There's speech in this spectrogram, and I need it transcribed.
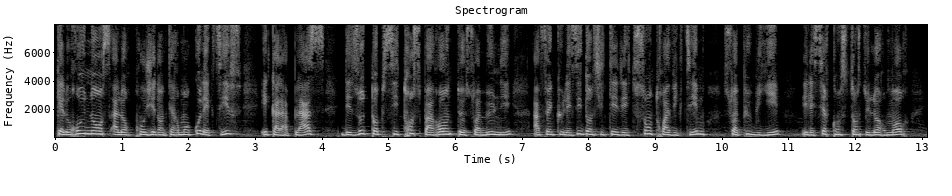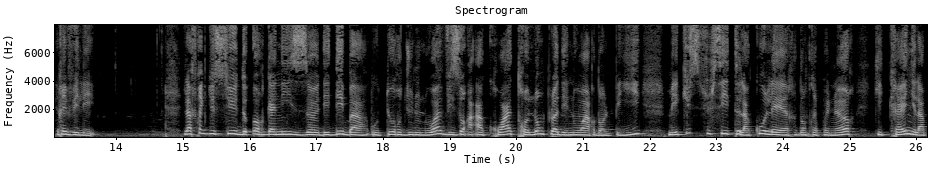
qu'elles renoncent à leur projet d'enterrement collectif et qu'à la place, des autopsies transparentes soient menées afin que les identités des 103 victimes soient publiées et les circonstances de leur mort révélées. L'Afrique du Sud organise des débats autour d'une loi visant à accroître l'emploi des Noirs dans le pays, mais qui suscite la colère d'entrepreneurs qui craignent la,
